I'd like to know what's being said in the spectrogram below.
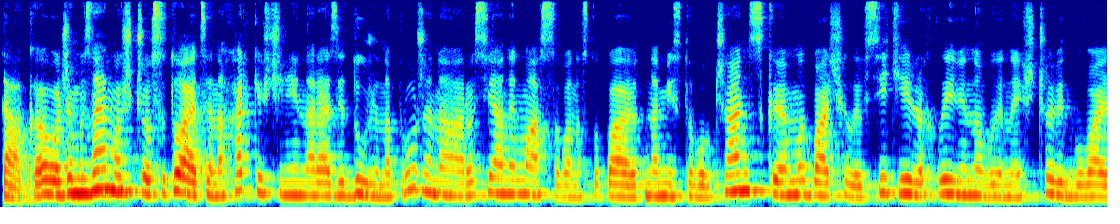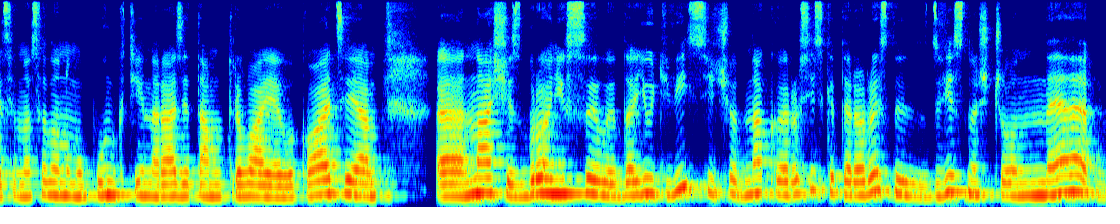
Так, отже, ми знаємо, що ситуація на Харківщині наразі дуже напружена. Росіяни масово наступають на місто Вовчанськ. Ми бачили всі ті жахливі новини, що відбувається в населеному пункті. Наразі там триває евакуація. Е, Наші збройні сили дають відсіч, однак російські терористи, звісно, що не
